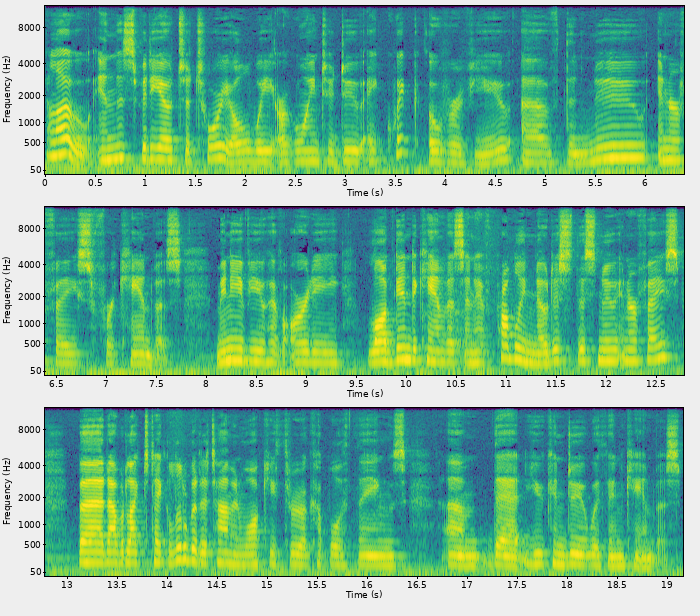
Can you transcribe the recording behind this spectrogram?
Hello, in this video tutorial we are going to do a quick overview of the new interface for Canvas. Many of you have already logged into Canvas and have probably noticed this new interface, but I would like to take a little bit of time and walk you through a couple of things um, that you can do within Canvas.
